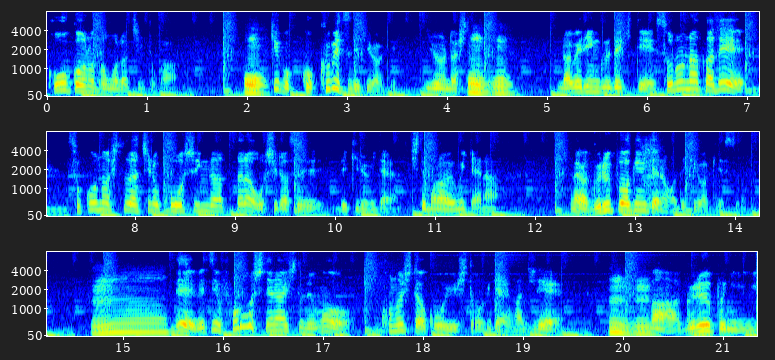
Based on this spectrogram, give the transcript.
高校の友達とか、うん。結構こう区別できるわけ。いろんな人とうんうん。ラベリングできて、その中で、そこの人たちの更新があったらお知らせできるみたいな、してもらうみたいな、なんかグループ分けみたいなのができるわけですよ。で、別にフォローしてない人でも、この人はこういう人みたいな感じで、うんうん。まあ、グループに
